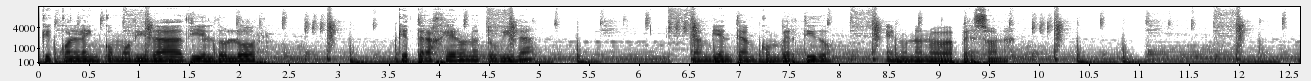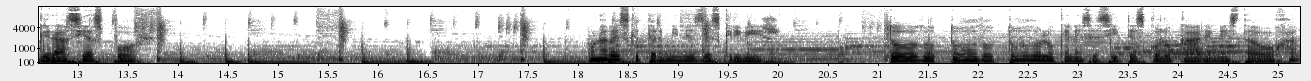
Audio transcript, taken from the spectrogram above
que con la incomodidad y el dolor que trajeron a tu vida, también te han convertido en una nueva persona. Gracias por... Una vez que termines de escribir todo, todo, todo lo que necesites colocar en esta hoja,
